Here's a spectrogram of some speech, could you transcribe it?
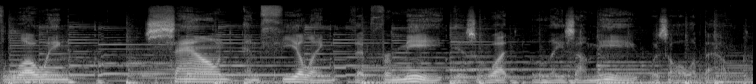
flowing sound and feeling that for me is what Les Amis was all about.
